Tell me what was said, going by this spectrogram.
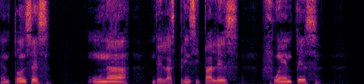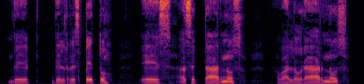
Entonces, una de las principales fuentes de, del respeto es aceptarnos, valorarnos,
